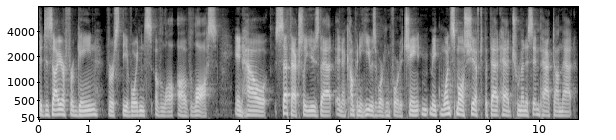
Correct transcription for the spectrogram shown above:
the desire for gain versus the avoidance of, lo- of loss, and how Seth actually used that in a company he was working for to change, make one small shift, but that had tremendous impact on that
